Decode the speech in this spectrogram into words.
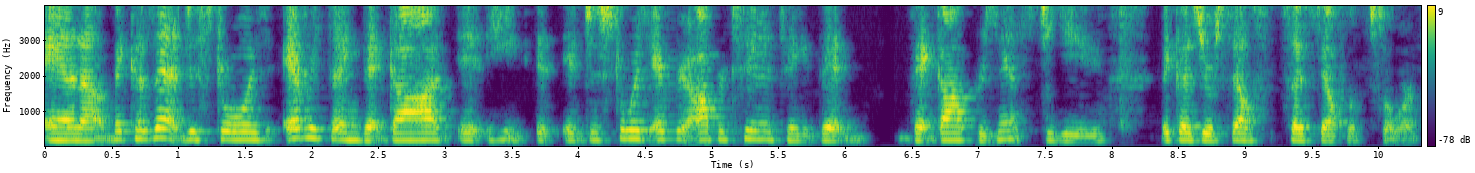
And uh, because that destroys everything that God, it, he, it, it destroys every opportunity that, that God presents to you because you're self, so self-absorbed.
